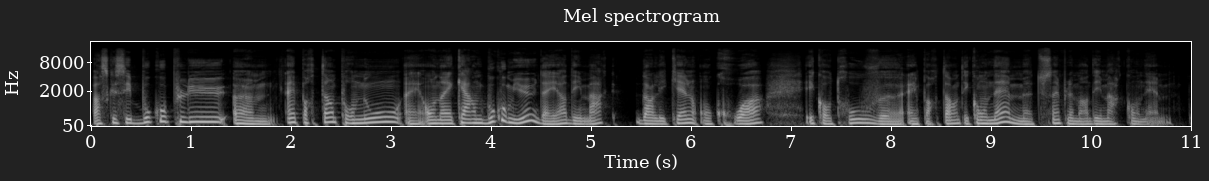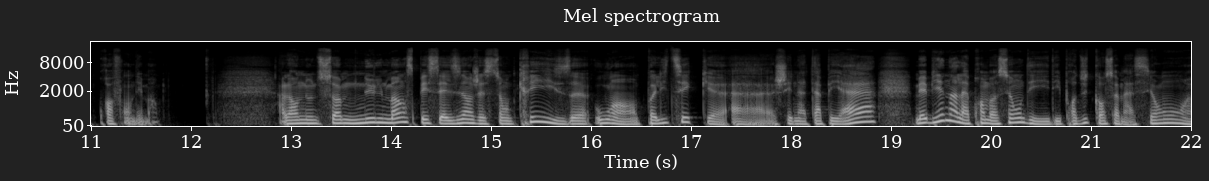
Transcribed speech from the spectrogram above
Parce que c'est beaucoup plus euh, important pour nous. Hein, on incarne beaucoup mieux, d'ailleurs, des marques dans lesquelles on croit et qu'on trouve euh, importantes et qu'on aime, tout simplement, des marques qu'on aime profondément. Alors, nous ne sommes nullement spécialisés en gestion de crise euh, ou en politique euh, chez NataPR, mais bien dans la promotion des, produits de consommation euh,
